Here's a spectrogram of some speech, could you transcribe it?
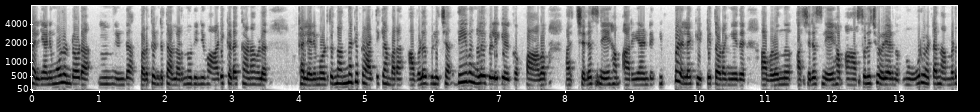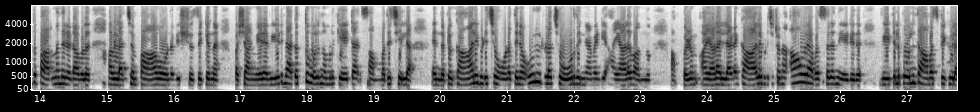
കല്യാണി മോൾ ഉണ്ടോടാ ഉം ഉണ്ട്. അപ്പുറത്തുണ്ട്. തളർന്നൊടിഞ്ഞ് വാടിക്കിടക്കാണ് അവൾ. കല്യാണി മോളത്ത് നന്നായിട്ട് പ്രാർത്ഥിക്കാൻ പറ. അവളെ വിളിച്ച ദൈവങ്ങളെ വിളി കേൾക്കും. പാവം അച്ഛന്റെ സ്നേഹം അറിയാണ്ട് ഇപ്പോഴല്ല കിട്ടി തുടങ്ങിയത് അവളൊന്ന് അച്ഛന്റെ സ്നേഹം ആസ്വദിച്ചു വരികയായിരുന്നു. നൂറ് വട്ടം നമ്മുടെ അടുത്ത് പറഞ്ഞതിനിട അവൾ? അവളുടെ അച്ഛൻ പാവമാണ് വിശ്വസിക്കുന്നത് പക്ഷെ അങ്ങനെ വീടിനകത്ത് പോലും നമ്മൾ കേറ്റാൻ സമ്മതിച്ചില്ല. എന്നിട്ടും കാൽ പിടിച്ച ഓണത്തിന് ഒരു ചോറ് തിന്നാൻ വേണ്ടി അയാൾ വന്നു. അപ്പോഴും അയാൾ എല്ലാവരും കാൽ പിടിച്ചിട്ടാണ് ആ ഒരു അവസരം നേടിയത്. വീട്ടിൽ പോലും താമസിപ്പിക്കൂല.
